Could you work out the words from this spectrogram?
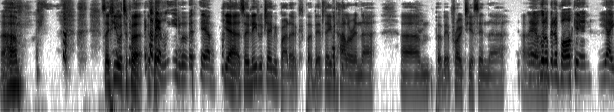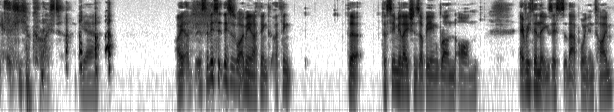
Um, so if you were to put, put they lead with him, yeah. So lead with Jamie Braddock. Put a bit of David Haller in there. Um, put a bit of Proteus in there. Um, yeah, a little bit of Vulcan. Yikes! Oh Christ! Yeah. I so this is this is what I mean. I think I think that the simulations are being run on everything that exists at that point in time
